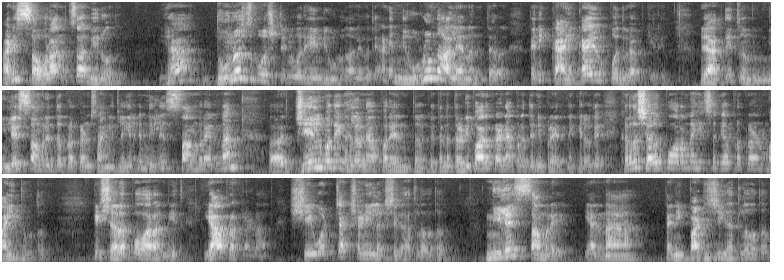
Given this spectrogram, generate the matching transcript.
आणि सौरांचा विरोध ह्या दोनच गोष्टींवर हे निवडून आले होते. आणि निवडून आल्यानंतर त्यांनी काय काय उपद्व्याप केले? म्हणजे अगदीच निलेश सामरेंचं प्रकरण सांगितलं गेलं की निलेश सामरेंना जेलमध्ये घालवण्यापर्यंत किंवा त्यांना तडीपार करण्यापर्यंत त्यांनी प्रयत्न केले होते. खरं तर शरद पवारांना हे सगळं प्रकरण माहीत होतं. की शरद पवारांनीच या प्रकरणात शेवटच्या क्षणी लक्ष घातलं होतं. निलेश सामरे यांना त्यांनी पाठीशी घातलं होतं.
